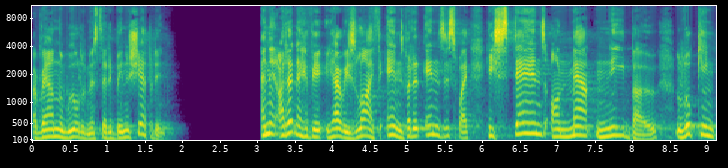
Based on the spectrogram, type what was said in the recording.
around the wilderness that he'd been a shepherd in. And then, I don't know how his life ends, but it ends this way. He stands on Mount Nebo looking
